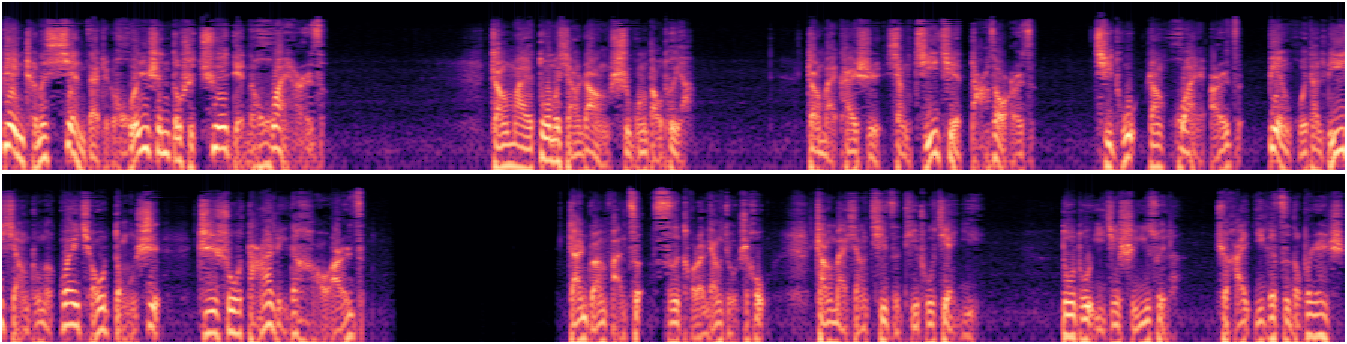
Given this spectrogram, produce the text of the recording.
变成了现在这个浑身都是缺点的坏儿子。张迈多么想让时光倒退啊！张迈开始想急切打造儿子，企图让坏儿子变回他理想中的乖巧懂事、知书达理的好儿子。辗转反侧，思考了良久之后，张迈向妻子提出建议：“嘟嘟已经十一岁了，却还一个字都不认识，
